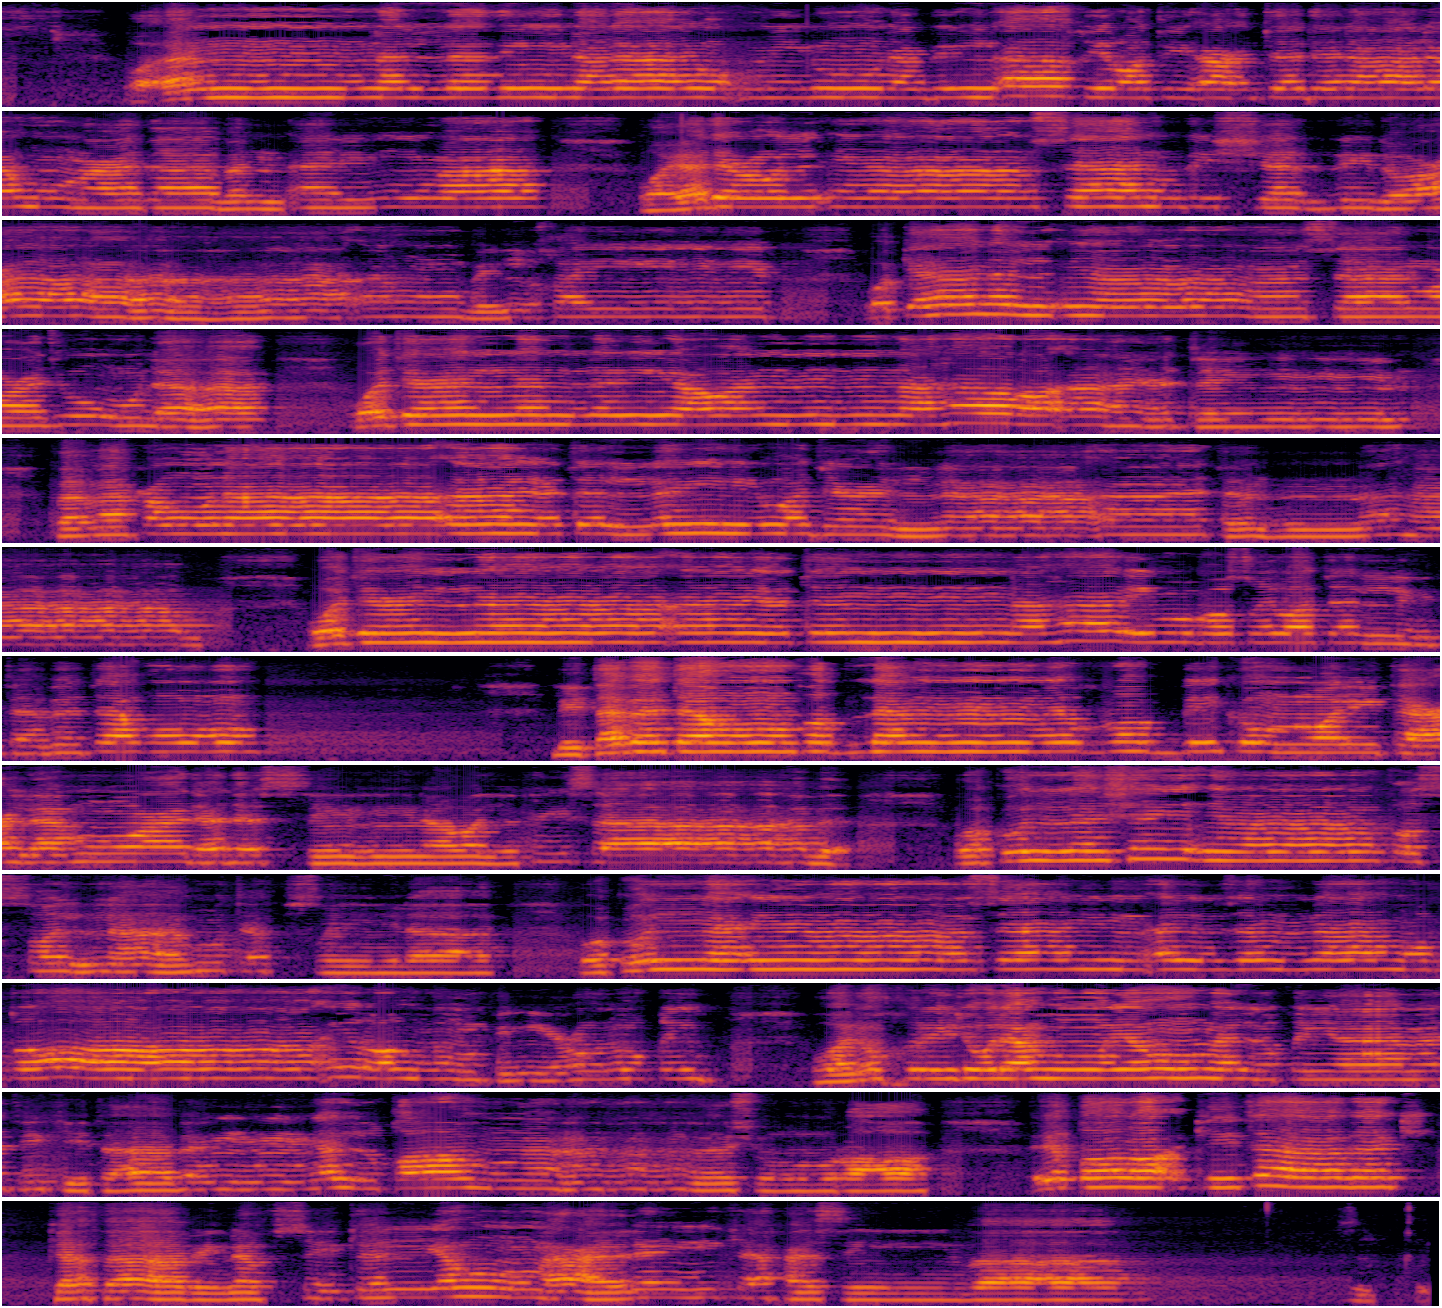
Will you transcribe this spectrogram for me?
أعتدنا لهم عذابا أليما. ويدعو الإنسان بالشر دعاءه بالخير. وكان الإنسان عجولا. وجعلنا الليل والنهار آيتين. فمحونا آية الليل وجعلنا وجعلنا آية النهار مبصرة لتبتغوا لتبتغوا فضلا من ربكم ولتعلموا عدد السنين والحساب وكل شيء فصلناه تفصيلا وكل إنسان ألزمناه طائره ونخرج له يوم القيامة كتابا يلقاه منشورا. اقرأ كتابك كفى بنفسك اليوم عليك حسيبا.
